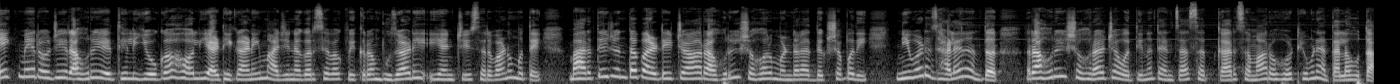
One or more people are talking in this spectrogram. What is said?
एक मे रोजी राहुरी येथील योगा हॉल या ठिकाणी माजी नगरसेवक विक्रम भुजाडी यांची सर्वानुमते भारतीय जनता पार्टीच्या राहुरी शहर मंडलाध्यक्षपदी निवड झाल्यानंतर राहुरी शहराच्या वतीनं त्यांचा सत्कार समारोह ठेवण्यात आला होता.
